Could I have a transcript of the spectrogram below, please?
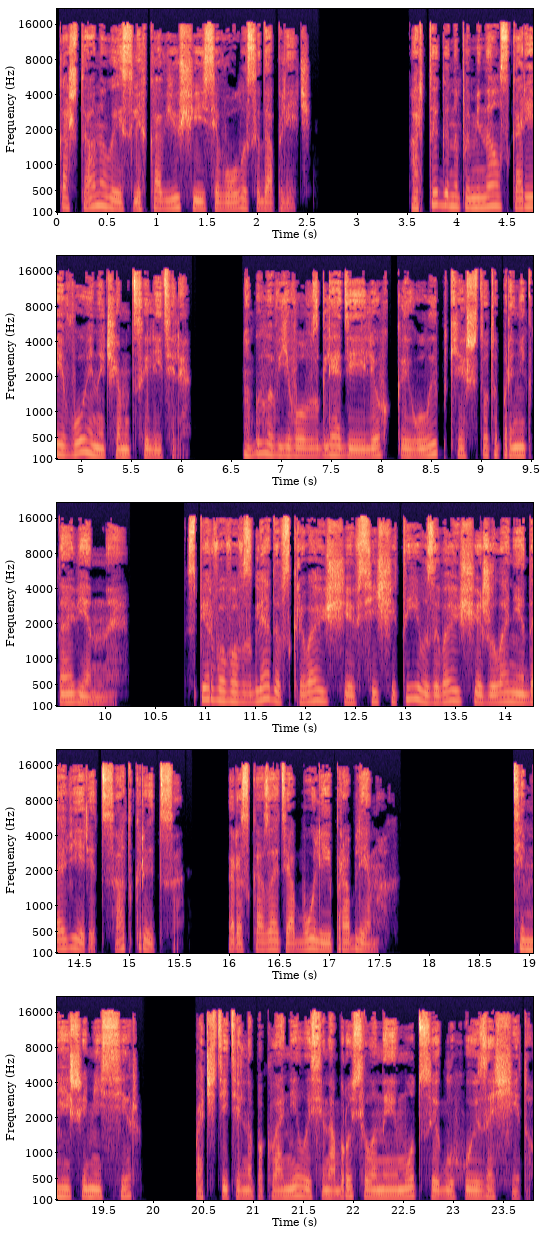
каштановые, слегка вьющиеся волосы до плеч. Артега напоминал скорее воина, чем целителя, но было в его взгляде и легкой улыбке что-то проникновенное. С первого взгляда вскрывающее все щиты и вызывающее желание довериться, открыться, рассказать о боли и проблемах. Темнейший мессир почтительно поклонилась и набросила на эмоции глухую защиту.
